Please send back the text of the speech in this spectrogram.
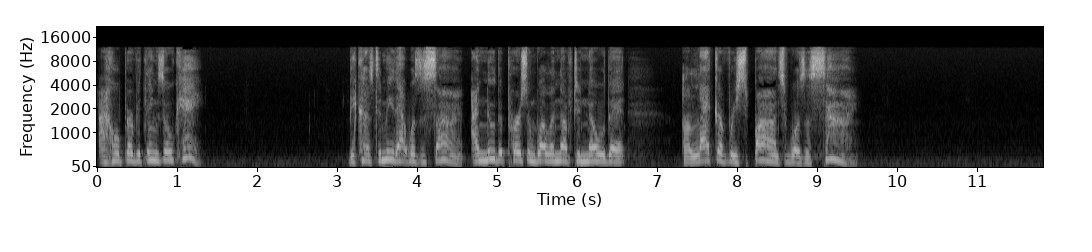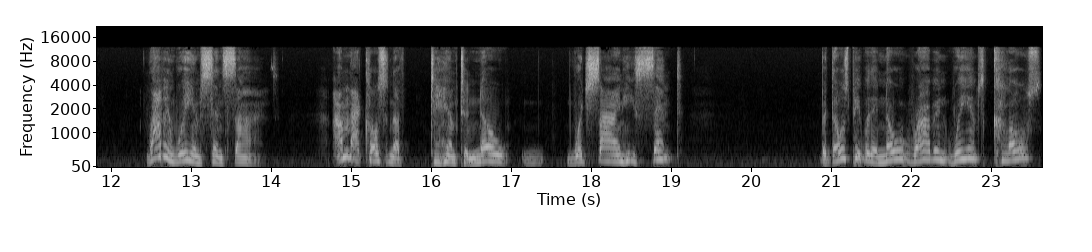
I hope everything's okay. Because to me, that was a sign. I knew the person well enough to know that a lack of response was a sign. Robin Williams sends signs. I'm not close enough to him to know which sign he sent. But those people that know Robin Williams close,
